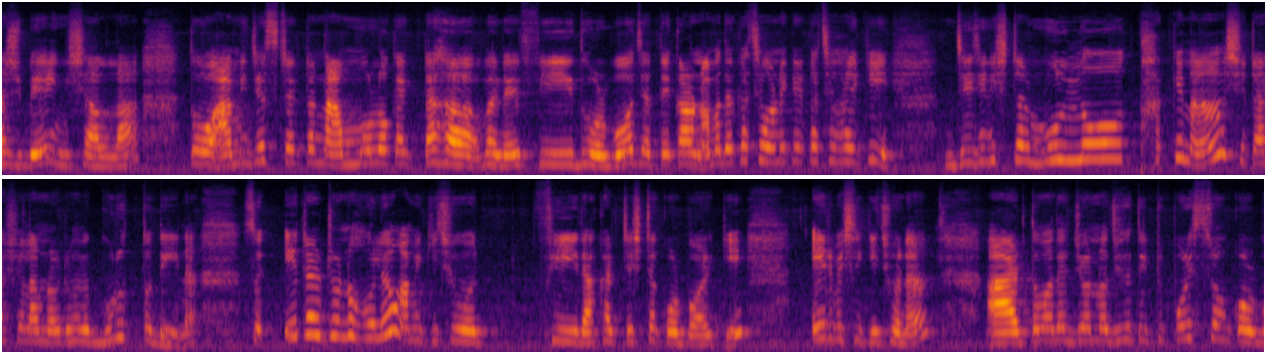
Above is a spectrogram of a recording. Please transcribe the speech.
আসবে ইনশাল্লাহ তো আমি জাস্ট একটা নামমূলক একটা মানে ফি ধরবো যাতে, কারণ আমাদের কাছে, অনেকের কাছে হয় কি, যে জিনিসটার মূল্য থাকে না, সেটা আসলে আমরা ওইভাবে গুরুত্ব দিই না। সো এটার জন্য হলেও আমি কিছু ফি রাখার চেষ্টা করব আর কি। এর বেশি কিছু না। আর তোমাদের জন্য যেহেতু একটু পরিশ্রম করব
